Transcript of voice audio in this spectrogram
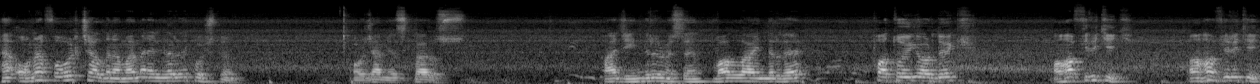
Ha ona foul çaldın ama hemen ellerini koştun. Hocam yazıklar olsun. Hacı indirir misin? Vallahi indirdi. Pato'yu gördük. Aha free kick. Aha free kick.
